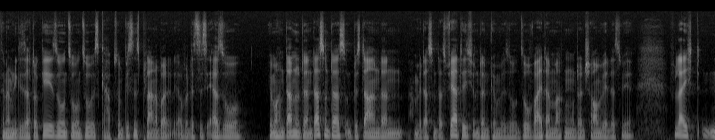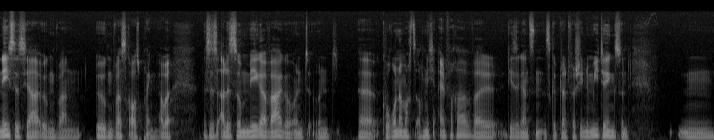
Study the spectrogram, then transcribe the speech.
dann haben die gesagt, okay, so und so und so. Es gab so einen Businessplan, aber, aber das ist eher so, wir machen dann und dann das und das und bis dahin dann haben wir das und das fertig und dann können wir so und so weitermachen und dann schauen wir, dass wir vielleicht nächstes Jahr irgendwann irgendwas rausbringen. Aber es ist alles so mega vage und, und äh, Corona macht es auch nicht einfacher, weil diese ganzen, es gibt dann verschiedene Meetings und mh,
